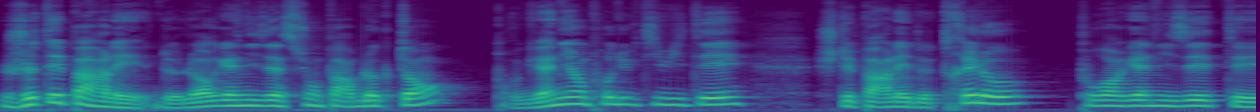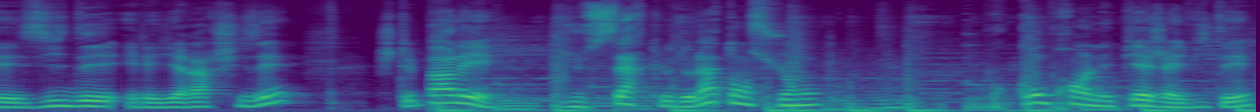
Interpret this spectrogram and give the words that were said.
Je t'ai parlé de l'organisation par bloc temps pour gagner en productivité. Je t'ai parlé de Trello pour organiser tes idées et les hiérarchiser. Je t'ai parlé du cercle de l'attention pour comprendre les pièges à éviter.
